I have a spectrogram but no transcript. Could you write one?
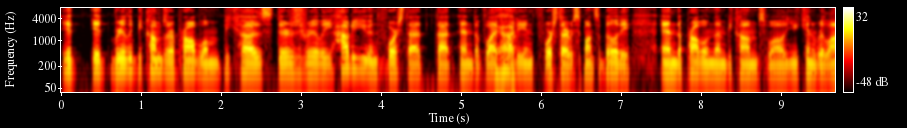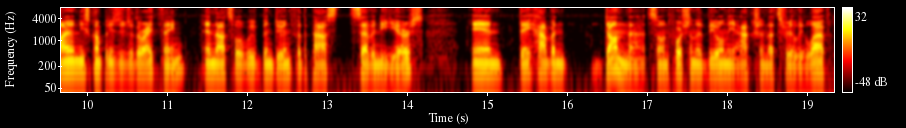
It it really becomes our problem because there's really how do you enforce that that end of life? Yeah. How do you enforce that responsibility? And the problem then becomes well, you can rely on these companies to do the right thing, and that's what we've been doing for the past seventy years, and they haven't done that. So unfortunately, the only action that's really left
